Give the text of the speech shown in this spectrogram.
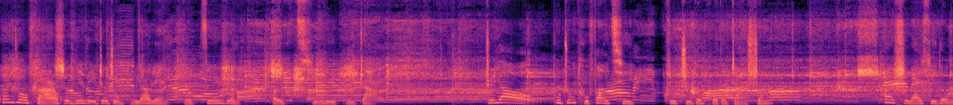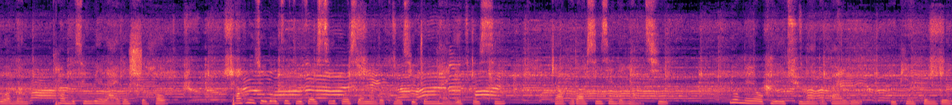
观众反而会因为这种不要脸的坚韧而起立鼓掌。只要不中途放弃，就值得获得掌声。二十来岁的我们看不清未来的时候，常会觉得自己在稀薄寒冷的空气中难以呼吸，找不到新鲜的氧气，又没有可以取暖的伴侣，一片混沌，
